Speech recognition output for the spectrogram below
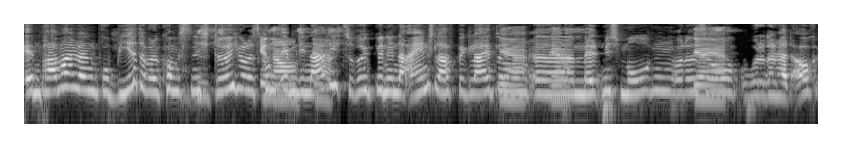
Ein paar Mal dann probiert, aber du kommst nicht durch oder es genau, kommt eben die Nachricht ja. zurück, bin in der Einschlafbegleitung, ja, äh, ja. meld mich morgen oder so, wo du dann halt auch,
